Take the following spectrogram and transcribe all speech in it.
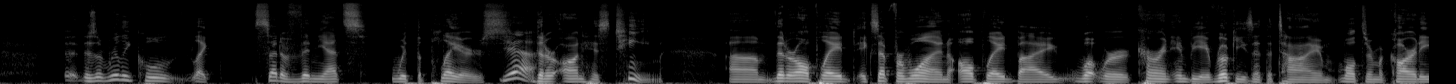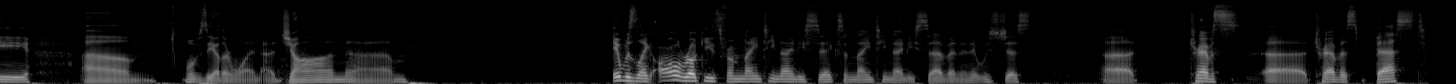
uh, there's a really cool like set of vignettes with the players Yeah. that are on his team. Um, that are all played except for one, all played by what were current NBA rookies at the time: Walter McCarty, um, what was the other one? Uh, John. Um, it was like all rookies from 1996 and 1997, and it was just uh, Travis uh, Travis Best.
